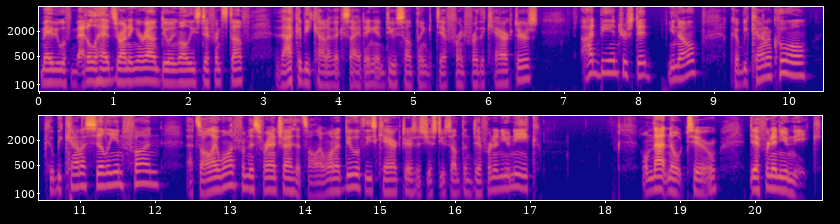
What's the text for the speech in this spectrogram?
maybe with metalheads running around doing all these different stuff. That could be kind of exciting and do something different for the characters. I'd be interested, you know? Could be kind of cool could be kind of silly and fun. That's all I want from this franchise. That's all I want to do with these characters is just do something different and unique. On that note, too, different and unique.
